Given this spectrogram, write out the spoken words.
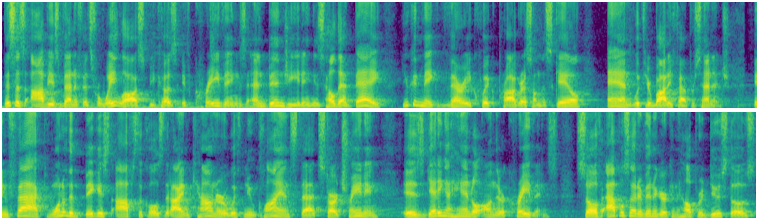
This has obvious benefits for weight loss because if cravings and binge eating is held at bay, you can make very quick progress on the scale and with your body fat percentage. In fact, one of the biggest obstacles that I encounter with new clients that start training is getting a handle on their cravings. So if apple cider vinegar can help reduce those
